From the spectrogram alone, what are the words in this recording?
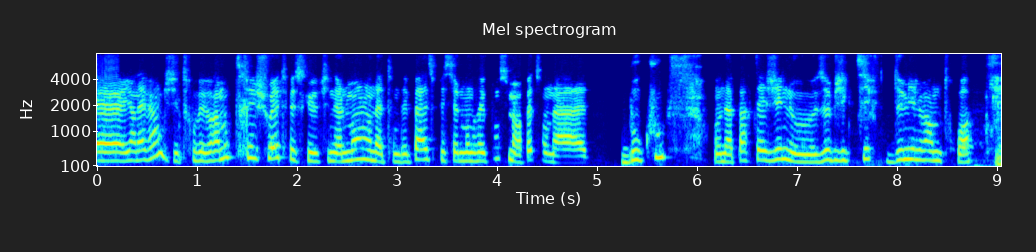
Euh, il y en avait un que j'ai trouvé vraiment très chouette parce que finalement, on n'attendait pas spécialement de réponse, mais en fait, on a beaucoup. On a partagé nos objectifs 2023 mm.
